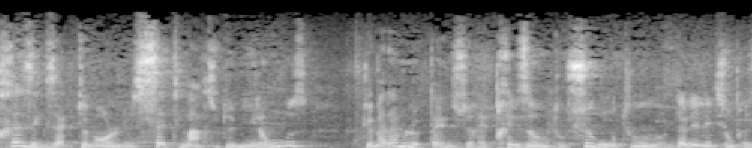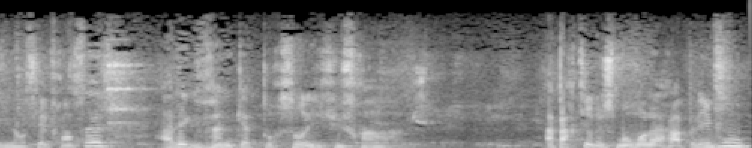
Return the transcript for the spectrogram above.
très exactement le 7 mars 2011 que Mme Le Pen serait présente au second tour de l'élection présidentielle française avec 24% des suffrages. À partir de ce moment-là, rappelez-vous,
